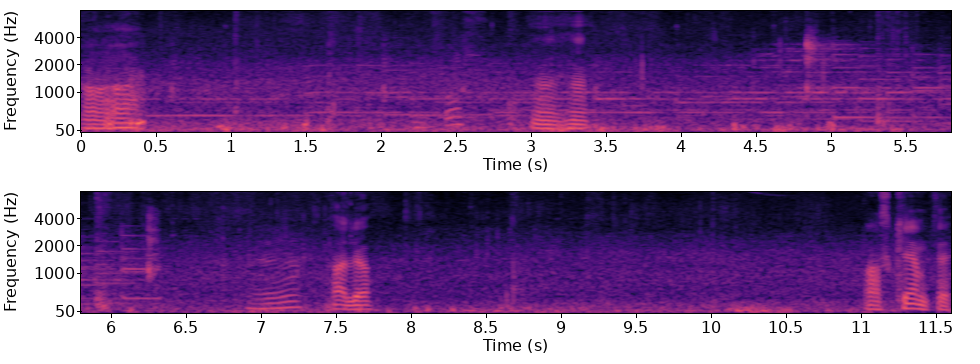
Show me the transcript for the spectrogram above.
Ага. Ага. Алло. А с кем ты?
